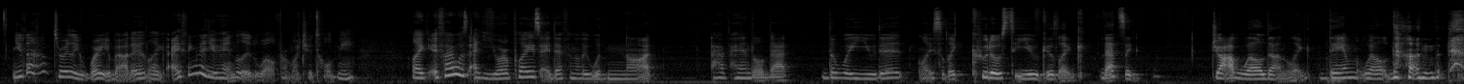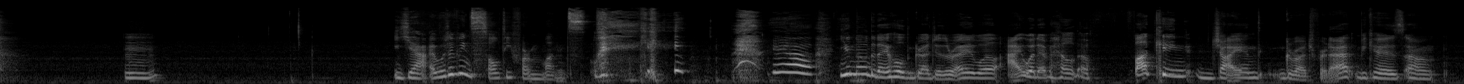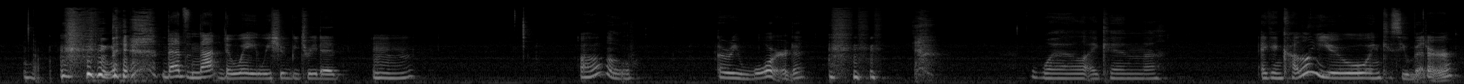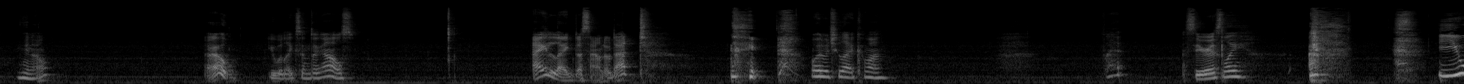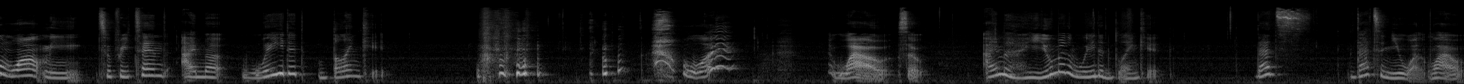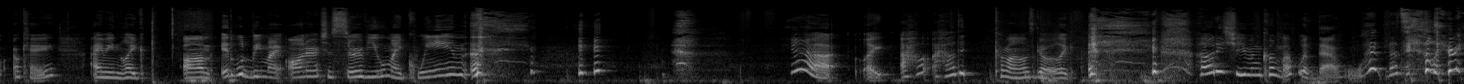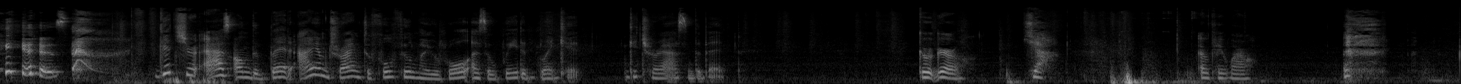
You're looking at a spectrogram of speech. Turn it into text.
You don't have to really worry about it. Like, I think that you handled it well from what you told me. Like, if I was at your place, I definitely would not have handled that the way you did. Like, so, like, kudos to you, because, like, that's a job well done. Like, damn well done. mm yeah, I would have been salty for months. yeah, you know that I hold grudges, right? Well, I would have held a fucking giant grudge for that because um no. That's not the way we should be treated. Mm. Oh. A reward. well, I can I can cuddle you and kiss you better, you know? Oh, you would like something else. I like the sound of that. what would you like? Come on. What? Seriously? you want me to pretend I'm a weighted blanket? what? Wow. So, I'm a human weighted blanket. That's that's a new one. Wow. Okay. I mean like Um, it would be my honor to serve you, my queen. yeah, like how how did come on, let's go. Like how did she even come up with that? What? That's hilarious. Get your ass on the bed. I am trying to fulfill my role as a weighted blanket. Get your ass in the bed. Good girl. Yeah. Okay, wow.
